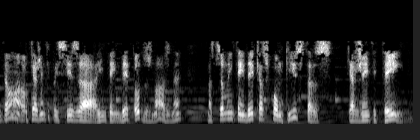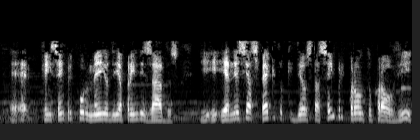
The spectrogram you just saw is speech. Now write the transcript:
Então, o que a gente precisa entender, todos nós, né? Nós precisamos entender que as conquistas que a gente tem é, é vem sempre por meio de aprendizados. E, e é nesse aspecto que Deus está sempre pronto para ouvir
